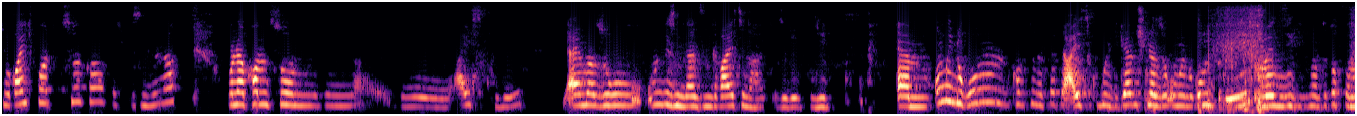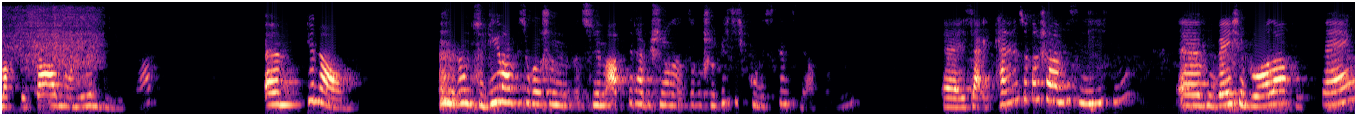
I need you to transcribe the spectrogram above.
die Reichweite circa, vielleicht ein bisschen höher. Und da kommt so, ein, so, ein, so eine Eiskugel, die einmal so um diesen ganzen Kreis und halt, also die, ähm, um ihn rum kommt so eine fette Eiskugel, die ganz schnell so um ihn rum dreht. Und wenn sie sich mal trifft, dann macht sie Schaden und nimmt sie ja. Ähm, genau. Und zudem habe ich sogar schon, zu dem Update habe ich schon, sogar schon richtig coole Skins mehr erfunden. Äh, ich, sag, kann jetzt sogar schon ein bisschen liegen. Äh, für welche Brawler? Für Fang,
